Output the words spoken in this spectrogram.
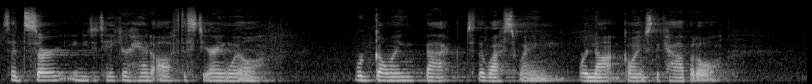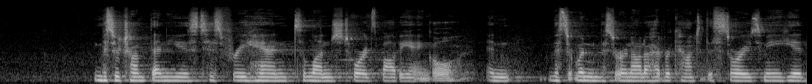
said, Sir, you need to take your hand off the steering wheel. We're going back to the West Wing. We're not going to the Capitol. Mr. Trump then used his free hand to lunge towards Bobby Engel. And when Mr. Renato had recounted this story to me, he had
